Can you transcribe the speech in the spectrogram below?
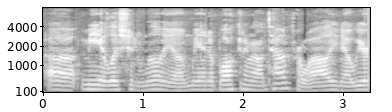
Uh, me, Alicia, and William. We ended up walking around town for a while. You know, we were.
